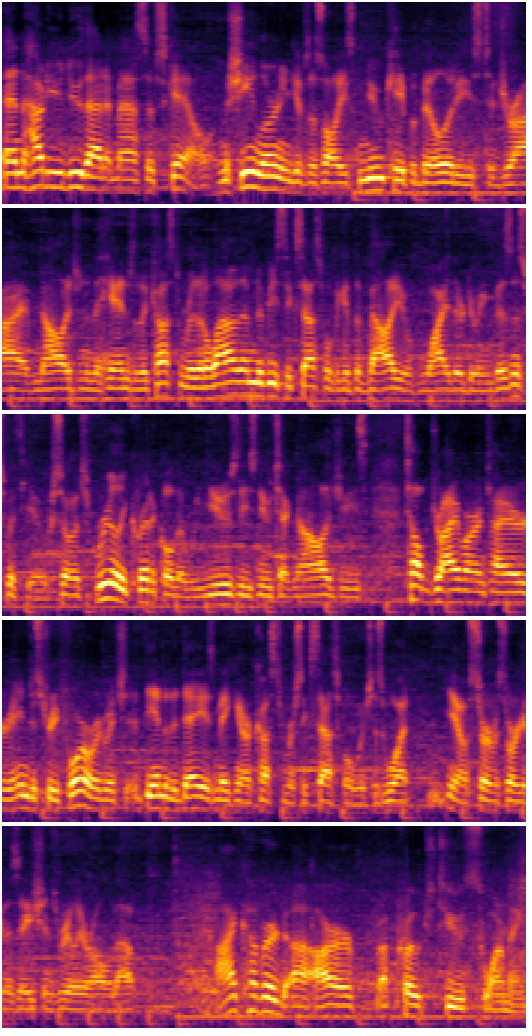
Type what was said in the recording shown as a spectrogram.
And how do you do that at massive scale? Machine learning gives us all these new capabilities to drive knowledge into the hands of the customer that allow them to be successful to get the value of why they're doing business with you. So it's really critical that we use these new technologies to help drive our entire industry forward, which at the end of the day is making our customers successful, which is what you know service organizations really are all about. I covered uh, our approach to swarming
